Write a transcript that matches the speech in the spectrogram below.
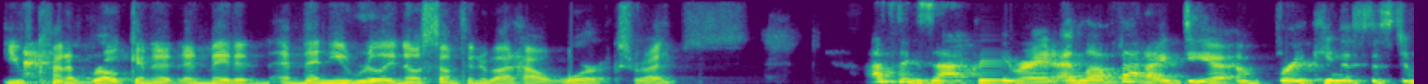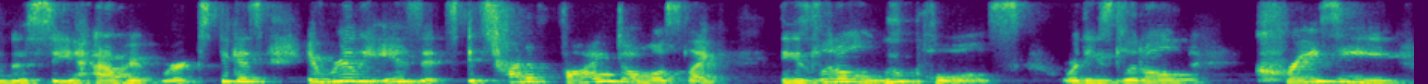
you've kind of broken it and made it and then you really know something about how it works right that's exactly right. I love that idea of breaking the system to see how it works because it really is. It's it's trying to find almost like these little loopholes or these little crazy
